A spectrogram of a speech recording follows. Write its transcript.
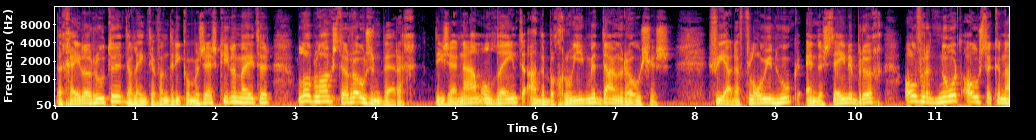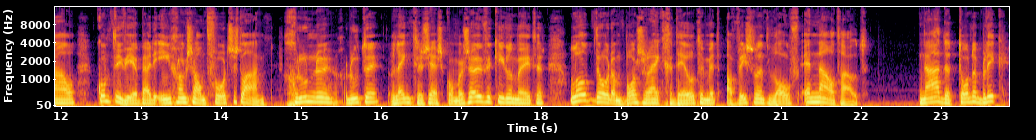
De gele route, de lengte van 3,6 kilometer, loopt langs de Rozenberg, die zijn naam ontleent aan de begroeiing met duinroosjes. Via de Vlooienhoek en de Stenenbrug over het Noordoostenkanaal komt hij weer bij de ingang Zandvoortse Slaan. Groene route, lengte 6,7 kilometer, loopt door een bosrijk gedeelte met afwisselend loof en naaldhout. Na de Tonneblik,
